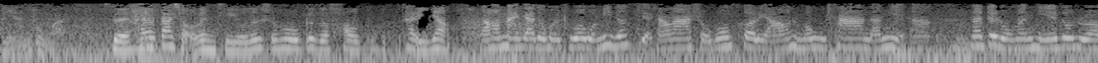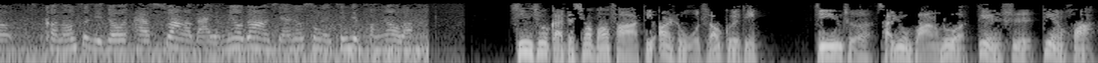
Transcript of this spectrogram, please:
很严重吧。对，还有大小问题，有的时候各个号不不太一样，然后卖家就会说我们已经写上啦，手工测量，什么误差难免，那这种问题就是。可能自己就哎算了吧，也没有多少钱，就送给亲戚朋友了。新修改的消保法第二十五条规定，经营者采用网络、电视、电话、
